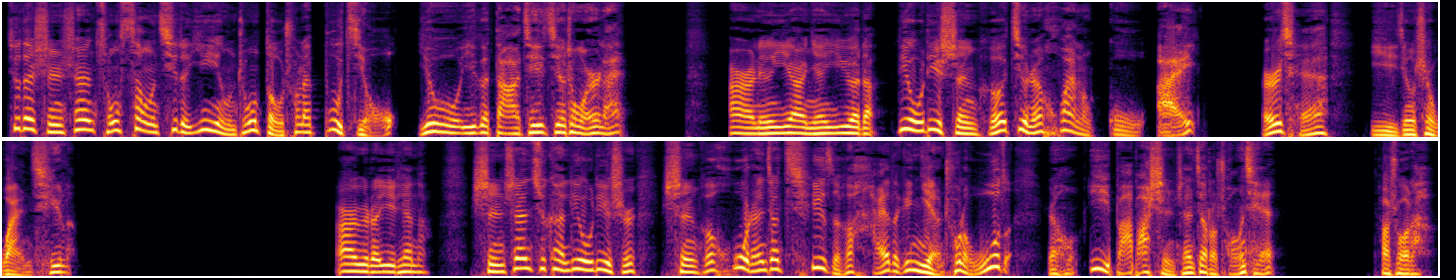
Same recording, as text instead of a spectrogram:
就在沈山从丧妻的阴影中走出来不久，又一个打击接踵而来。二零一二年一月的六弟沈河竟然患了骨癌，而且已经是晚期了。二月的一天呢，沈山去看六弟时，沈河忽然将妻子和孩子给撵出了屋子，然后一把把沈山叫到床前。他说了：“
